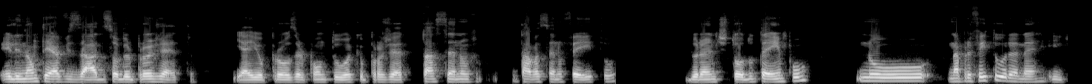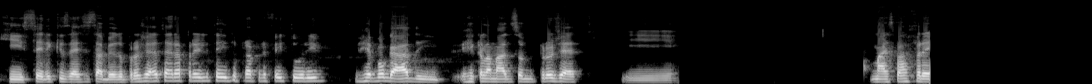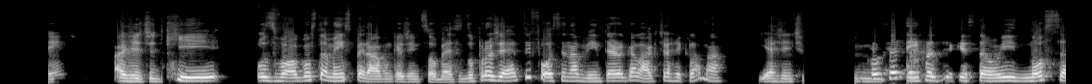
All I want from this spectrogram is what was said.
ele não ter avisado sobre o projeto. E aí o Prozer pontua que o projeto tá sendo estava sendo feito durante todo o tempo no, na prefeitura, né? E que se ele quisesse saber do projeto era para ele ter ido para a prefeitura e revogado e reclamado sobre o projeto. E mais para frente a gente que os Vogons também esperavam que a gente soubesse do projeto e fosse na Via Intergaláctica reclamar. E a gente nem fazia questão e noção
